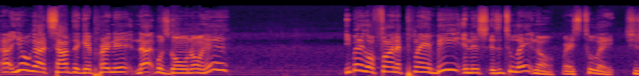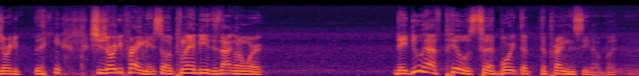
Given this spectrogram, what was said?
Uh, you don't got time to get pregnant. Not what's going on here. You better go find a plan B. And this is it too late? No, wait, it's too late. She's already she's already pregnant. So plan B is not going to work. They do have pills to abort the, the pregnancy though, but uh,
